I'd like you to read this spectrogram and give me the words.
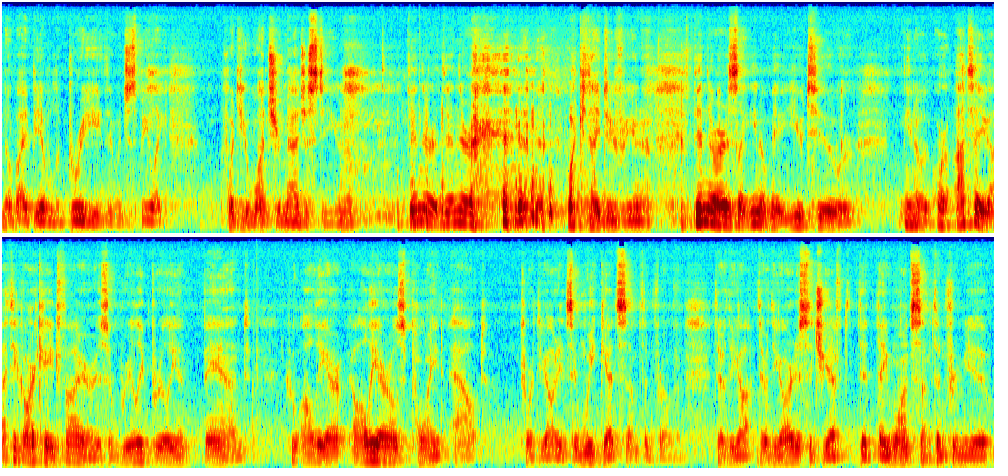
Nobody'd be able to breathe. It would just be like, what do you want, your majesty, you know. then there, then there, what can I do for you? you know? Then there are artists like, you know, maybe U2 or, you know, or I'll tell you, I think Arcade Fire is a really brilliant band who all the, all the arrows point out toward the audience, and we get something from them. They're the they're the artists that you have to, that they want something from you,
